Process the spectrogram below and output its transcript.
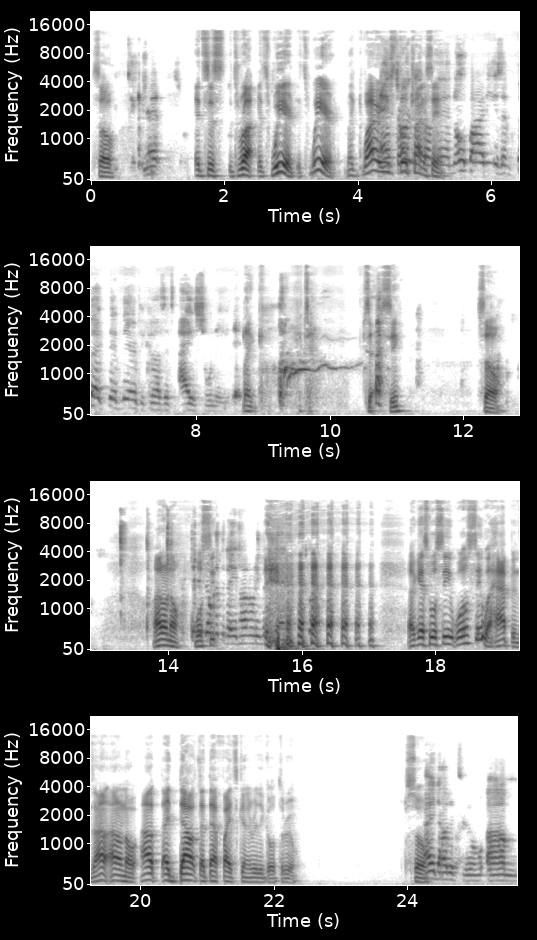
So. It's just it's rough. It's weird. It's weird. Like why are you still trying to say man, it? nobody is infected there because it's isolated. Like see? So I don't know. We'll see. The date. I don't even I guess we'll see. We'll see what happens. I I don't know. I I doubt that that fight's gonna really go through. So I doubt it too. Um,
